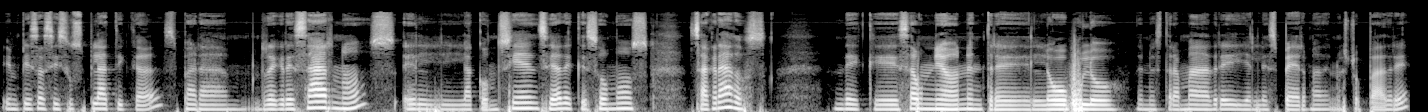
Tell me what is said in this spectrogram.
empieza así sus pláticas para regresarnos el, la conciencia de que somos sagrados, de que esa unión entre el óvulo de nuestra madre y el esperma de nuestro padre,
